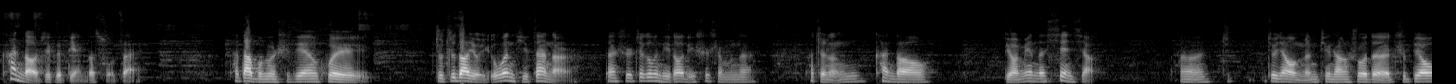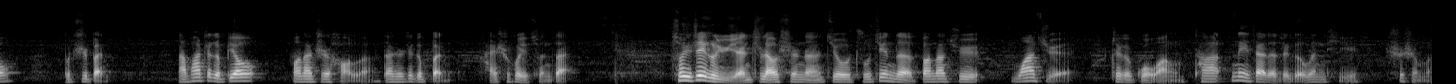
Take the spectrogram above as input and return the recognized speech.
看到这个点的所在，他大部分时间会就知道有一个问题在哪儿，但是这个问题到底是什么呢？他只能看到表面的现象，嗯，就就像我们平常说的治标不治本。哪怕这个标帮他治好了，但是这个本还是会存在。所以这个语言治疗师呢，就逐渐的帮他去挖掘这个国王他内在的这个问题是什么。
